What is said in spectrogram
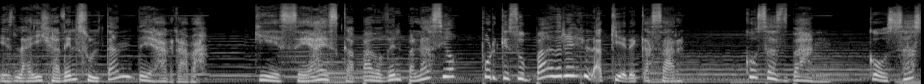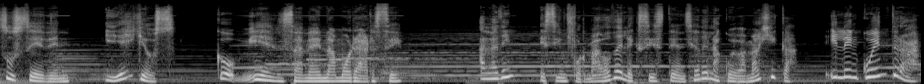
es la hija del sultán de Agrava, que se ha escapado del palacio porque su padre la quiere casar. Cosas van, cosas suceden y ellos comienzan a enamorarse. Aladín es informado de la existencia de la cueva mágica y la encuentra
